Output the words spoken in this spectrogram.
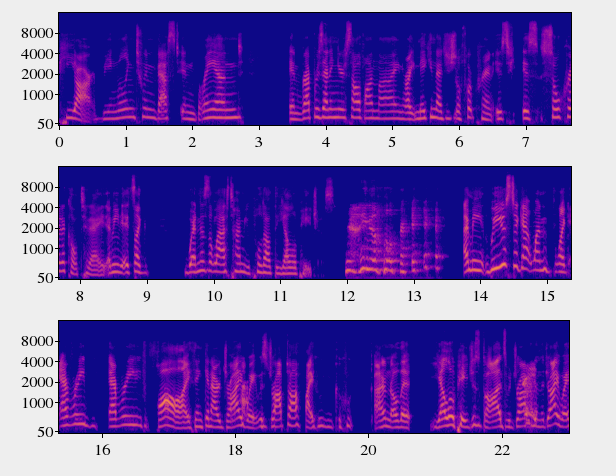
pr being willing to invest in brand and representing yourself online right making that digital footprint is is so critical today. I mean it's like when is the last time you pulled out the yellow pages? I know right? I mean we used to get one like every every fall i think in our driveway. It was dropped off by who, who i don't know that yellow pages gods would drop it in the driveway.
